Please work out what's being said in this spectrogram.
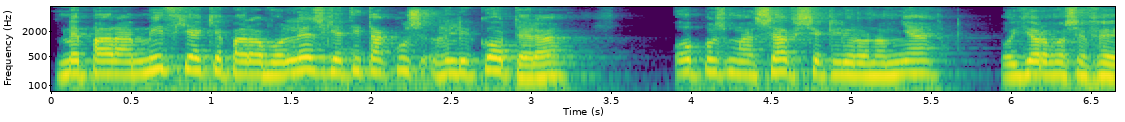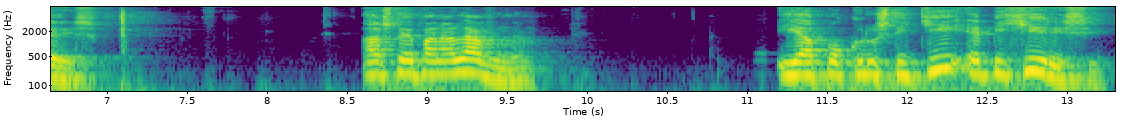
με παραμύθια και παραβολές γιατί τα ακούς γλυκότερα όπως μας άφησε κληρονομιά ο Γιώργος Εφέρης. Ας το επαναλάβουμε. Η αποκρουστική επιχείρηση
